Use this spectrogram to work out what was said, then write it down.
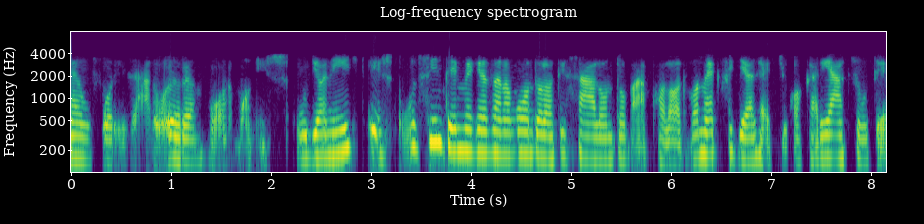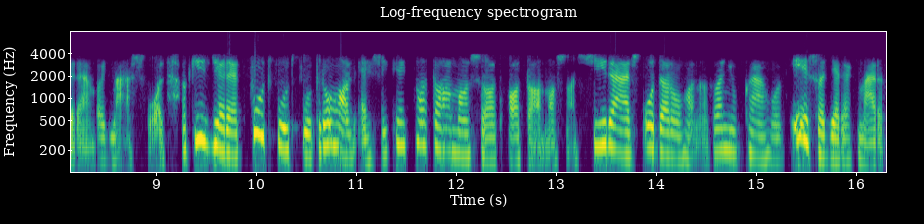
euforizáló örömhormon is ugyanígy, és szintén még ezen a gondolati szálon tovább haladva megfigyelhetjük akár játszótéren vagy máshol. A kisgyerek fut, fut, fut, rohan, esik egy hatalmasat, hatalmas nagy sírás, oda rohan az anyukához, és a gyerek már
